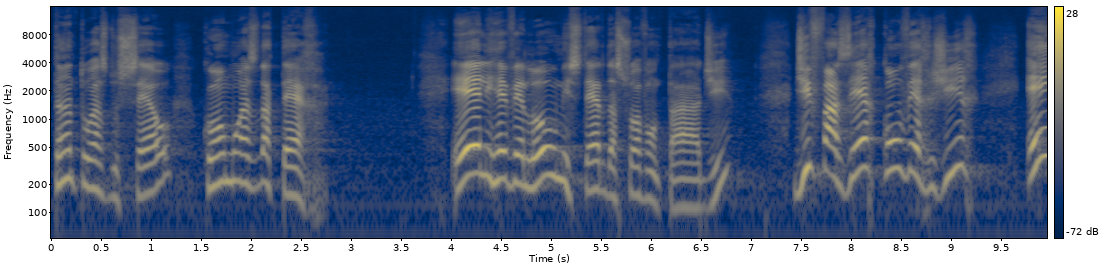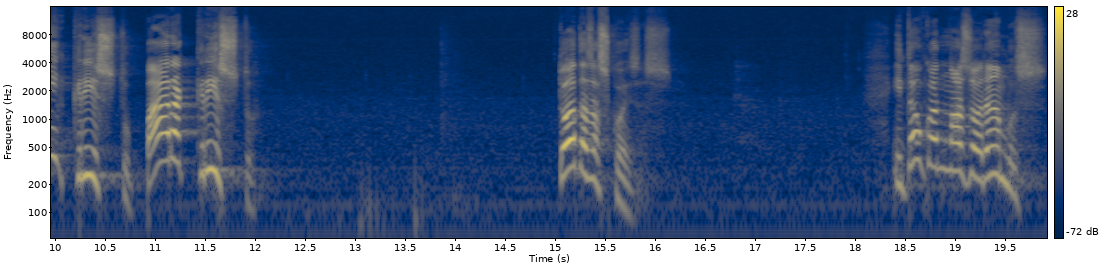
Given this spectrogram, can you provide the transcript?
tanto as do céu como as da terra. Ele revelou o mistério da Sua vontade, de fazer convergir em Cristo, para Cristo, todas as coisas. Então, quando nós oramos,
